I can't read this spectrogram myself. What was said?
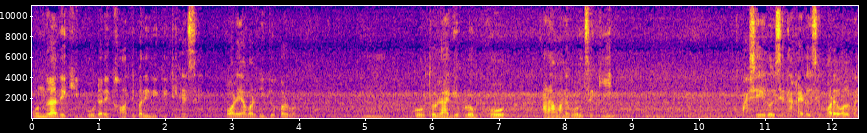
বন্ধুরা দেখি বউডারে খাওয়াতে পারি নাকি, ঠিক আছে? পরে আবার ভিডিও করব। বউ তো রাগে পুরো ভোট আর আমারে বলছে কি? পাশেই রয়েছে তাকায় রয়েছে, পরে বলবেন।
